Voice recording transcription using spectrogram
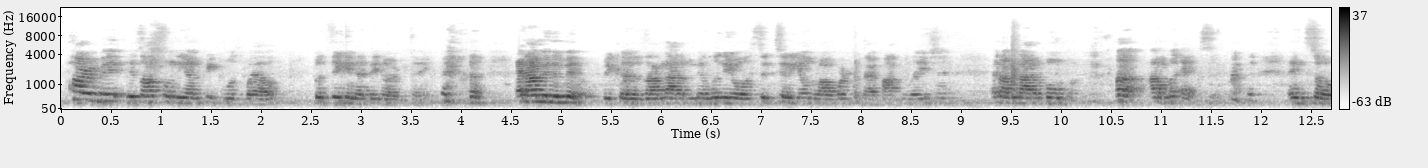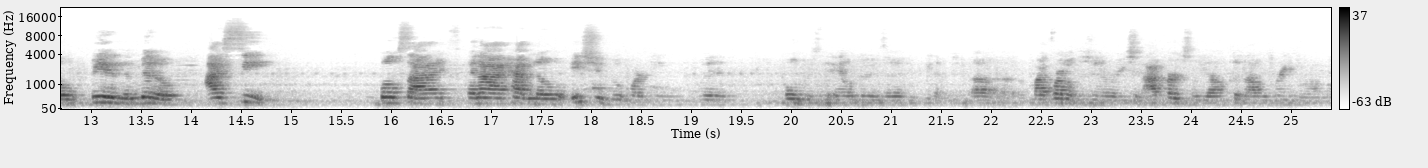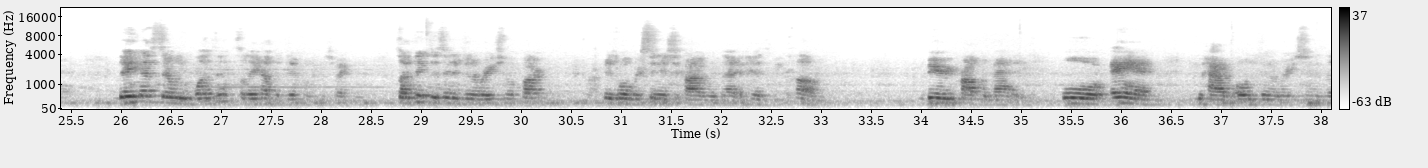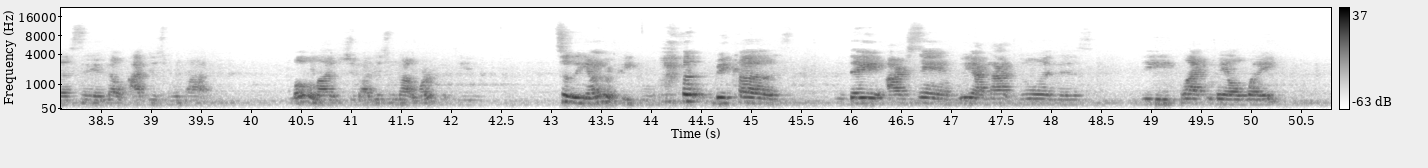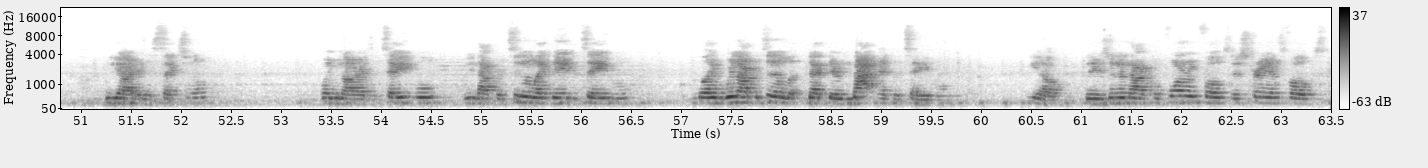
Part of it is also on the young people as well, but thinking that they know everything. and I'm in the middle because I'm not a millennial or centennial, though I work with that population, and I'm not a boomer. I'm an X. and so being in the middle, I see both sides, and I have no issue with working with boomers and elders and you know uh, my grandmother's generation. I personally don't because I was raised around that. They necessarily wasn't, so they have a different perspective. So I think this intergenerational part is what we're seeing in Chicago that has become very problematic. Or and you have older generations that say, no, I just will not mobilize you. I just will not work with you. To the younger people, because they are saying we are not doing this the black male way. We are intersectional. Women are at the table. We're not pretending like they're at the table. Like we're not pretending that they're not at the table. You know, there's gender non-conforming folks, there's trans folks.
